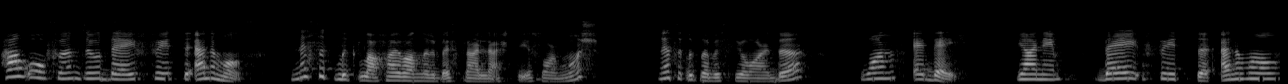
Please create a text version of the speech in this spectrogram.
How often do they feed the animals? Ne sıklıkla hayvanları beslerler diye sormuş. Ne sıklıkla besliyorlardı? Once a day. Yani they feed the animals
